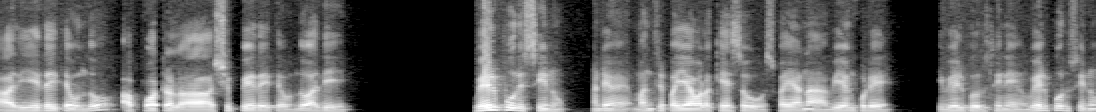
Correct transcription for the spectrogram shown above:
అది ఏదైతే ఉందో ఆ పోర్టల్ ఆ షిప్ ఏదైతే ఉందో అది వేల్పూరి సీను అంటే మంత్రి పయ్యావల కేసు స్వయాన వియంకుడే ఈ వేల్పూరి సీనే. వేల్పూరి సీను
